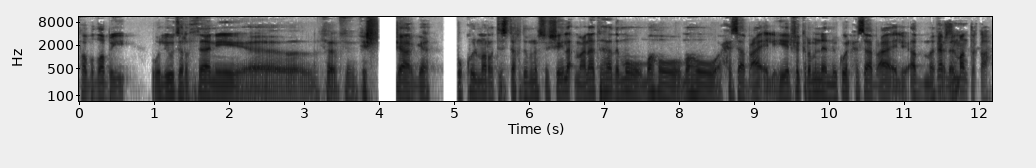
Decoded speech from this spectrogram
في ابو ظبي وال user الثاني آه، في- الشارقة وكل مرة تستخدم نفس الشيء لا معناته هذا مو ما هو ما هو حساب عائلي. هي الفكرة منه إنه يكون حساب عائلي. أب مثلا نفس المنطقة.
